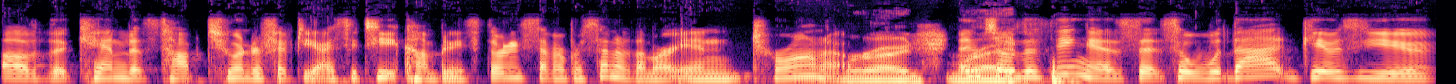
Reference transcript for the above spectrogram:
Of the Canada's top 250 ICT companies, 37% of them are in Toronto. Right. And right. so the thing is that so that gives you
